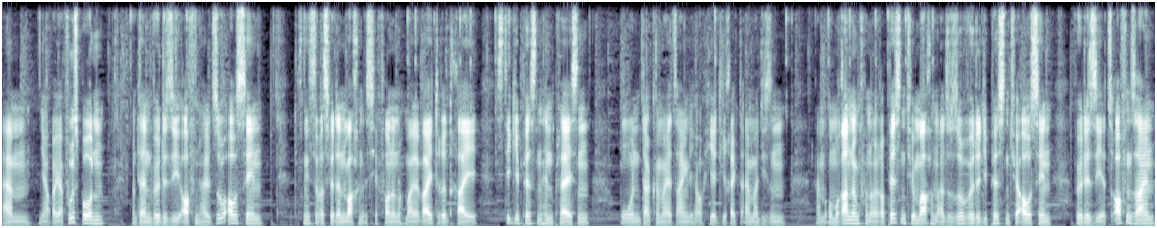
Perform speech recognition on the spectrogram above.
ähm, ja, euer Fußboden. Und dann würde sie offen halt so aussehen. Das nächste, was wir dann machen, ist hier vorne nochmal weitere drei Sticky Piston hinplacen. Und da können wir jetzt eigentlich auch hier direkt einmal diesen ähm, Umrandung von eurer Pistentür machen. Also so würde die Pistentür aussehen, würde sie jetzt offen sein.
